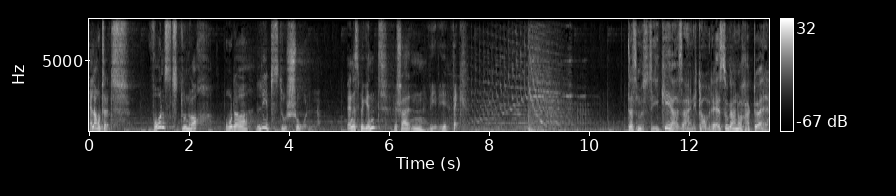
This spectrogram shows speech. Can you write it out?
Er lautet, wohnst du noch oder lebst du schon? Dennis beginnt, wir schalten WW weg. Das müsste Ikea sein. Ich glaube, der ist sogar noch aktuell.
